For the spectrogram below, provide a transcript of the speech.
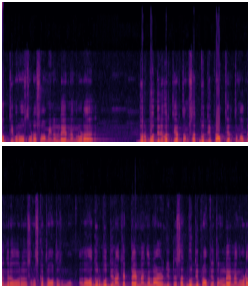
பக்தி பரவசத்தோட சுவாமி நல்ல எண்ணங்களோட துர்புத்தி நிவர்த்தி அர்த்தம் சத்புத்தி பிராப்தி அர்த்தம் அப்படிங்கிற ஒரு சமஸ்கிருத வார்த்தை சொல்லுவோம். அதாவது துர்புத்தினா கெட்ட எண்ணங்கள்லாம் அழிஞ்சிட்டு சத்புத்தி பிராப்தியர்த்தம் நல்ல எண்ணங்களோட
